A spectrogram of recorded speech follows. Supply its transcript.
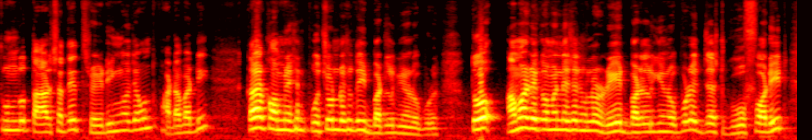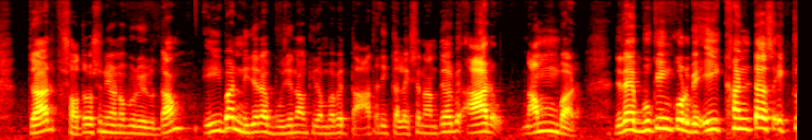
সুন্দর তার সাথে থ্রেডিংও যেমন ফাটাফাটি কালার কম্বিনেশান প্রচণ্ড শুধু এই বাটল গ্রিনের ওপরে তো আমার রেকমেন্ডেশন হলো রেড বাটল গ্রিনের ওপরে জাস্ট গো ফর ইট যার সতেরোশো নিরানব্বই দাম। এইবার নিজেরা বুঝে নাও কীরকমভাবে তাড়াতাড়ি কালেকশন আনতে হবে। আর নাম্বার যেটা বুকিং করবে, এইখানটা একটু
